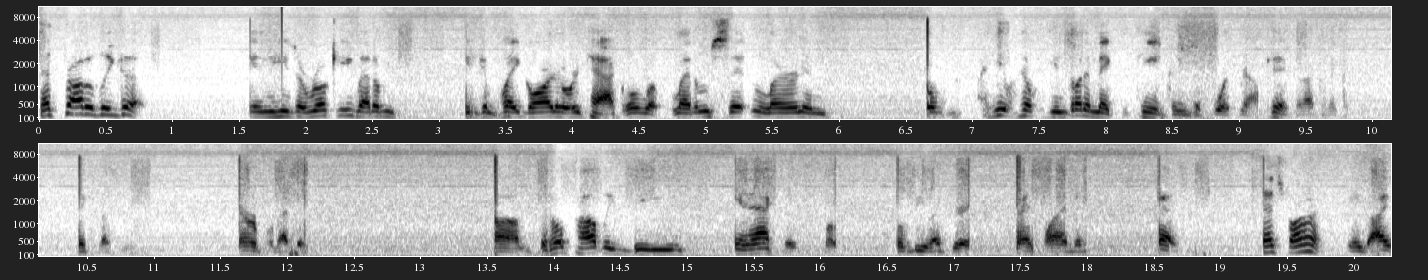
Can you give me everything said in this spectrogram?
that's probably good. And he's a rookie. Let him he can play guard or tackle. Let him sit and learn, and he'll, he'll he's going to make the team because he's a fourth round pick. They're not going to make us terrible that big. Um, but he'll probably be inactive will be like your lineman. That's, that's fine because I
